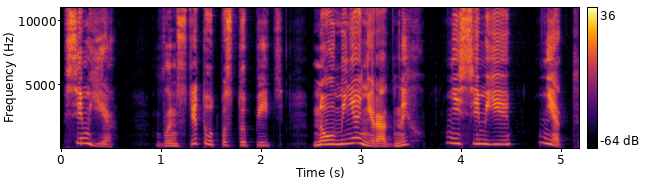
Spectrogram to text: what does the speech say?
в семье, в институт поступить, но у меня ни родных, ни семьи нет.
